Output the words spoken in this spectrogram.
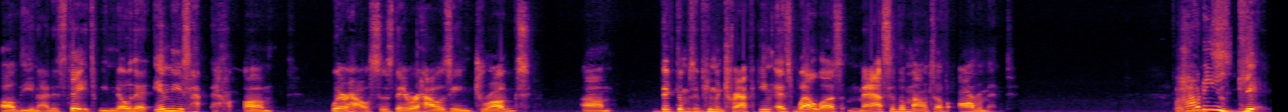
of the United States. We know that in these um, warehouses, they were housing drugs, um, victims of human trafficking, as well as massive amounts of armament. How do you get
